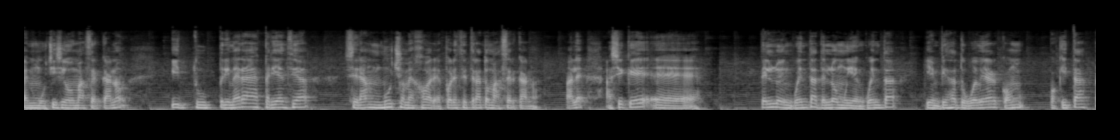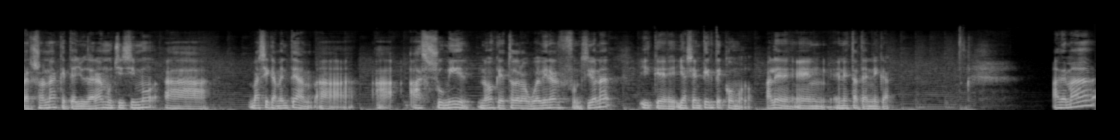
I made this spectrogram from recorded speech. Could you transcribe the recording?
es muchísimo más cercano. Y tu primera experiencia serán mucho mejores por este trato más cercano, ¿vale? Así que eh, tenlo en cuenta, tenlo muy en cuenta y empieza tu webinar con poquitas personas que te ayudarán muchísimo a básicamente a, asumir ¿no? que esto de los webinars funciona y, que, a sentirte cómodo ¿vale? en, esta técnica. Además,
